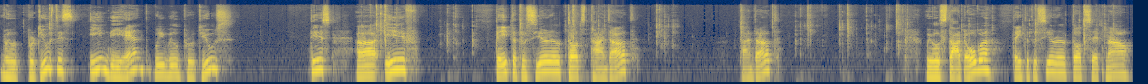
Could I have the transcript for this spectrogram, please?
will produce this in the end. We will produce this uh, if data to serial dot timed out timed out we will start over data to serial dot set now.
